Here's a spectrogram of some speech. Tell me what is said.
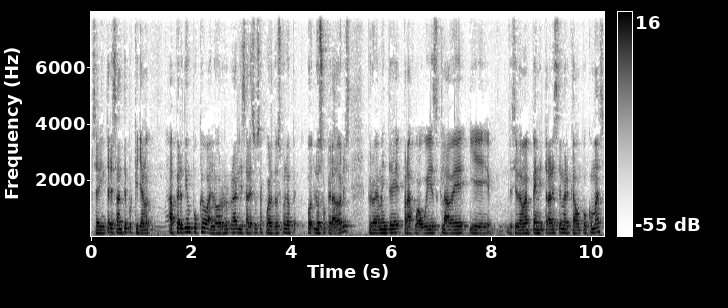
sería interesante porque ya no, ha perdido un poco de valor realizar esos acuerdos con los operadores, pero obviamente para Huawei es clave y, de cierta manera, penetrar este mercado un poco más.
